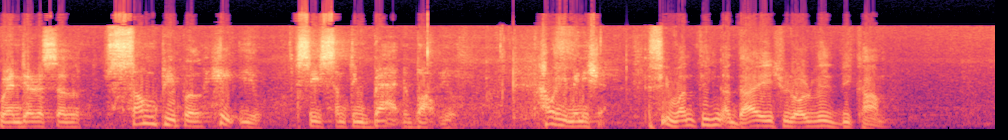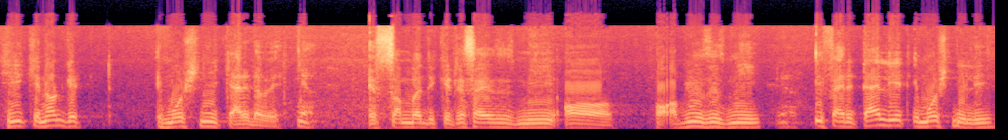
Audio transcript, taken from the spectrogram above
when there is a, some people hate you, say something bad about you? How do you manage it? See, one thing, a Dai should always be calm. He cannot get emotionally carried away. Yeah. If somebody criticizes me or, or abuses me, Yeah. if I retaliate emotionally,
